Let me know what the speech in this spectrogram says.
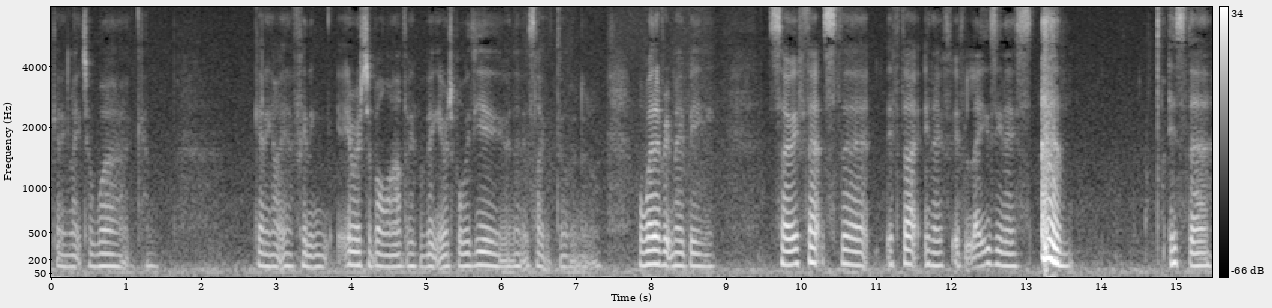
getting late to work, and getting out, here feeling irritable, and other people being irritable with you, and then it's like, or whatever it may be. So if that's the, if that, you know, if, if laziness is the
